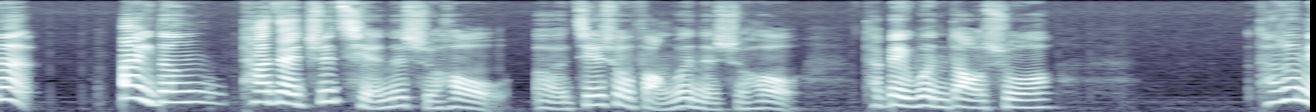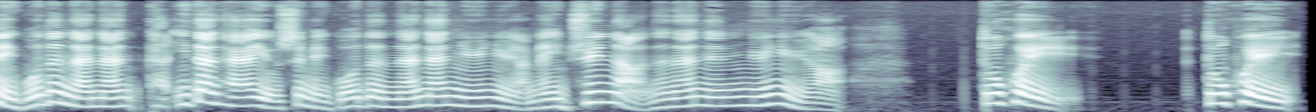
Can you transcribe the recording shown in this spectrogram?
那。拜登他在之前的时候，呃，接受访问的时候，他被问到说，他说美国的男男，他一旦台海有事，美国的男男女女啊，美军啊，男男男女女啊，都会都会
